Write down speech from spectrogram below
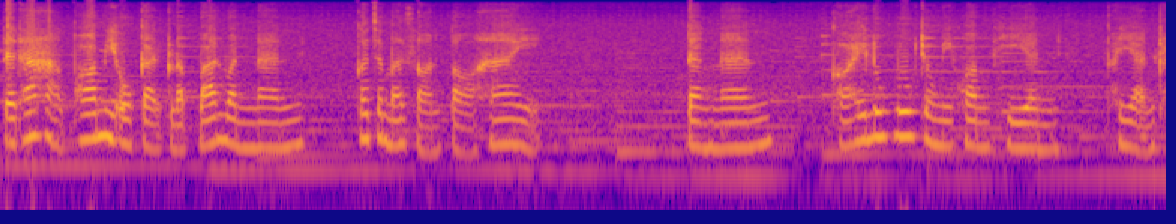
แต่ถ้าหากพ่อมีโอกาสกลับบ้านวันนั้น ก็จะมาสอนต่อให้ ดังนั้นขอให้ลูกๆจงมีความเพียร ขยันข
